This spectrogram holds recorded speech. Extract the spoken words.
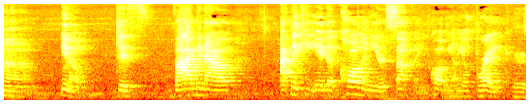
um, you know, just vibing out. I think he ended up calling me or something. Called me on your break. Yeah,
